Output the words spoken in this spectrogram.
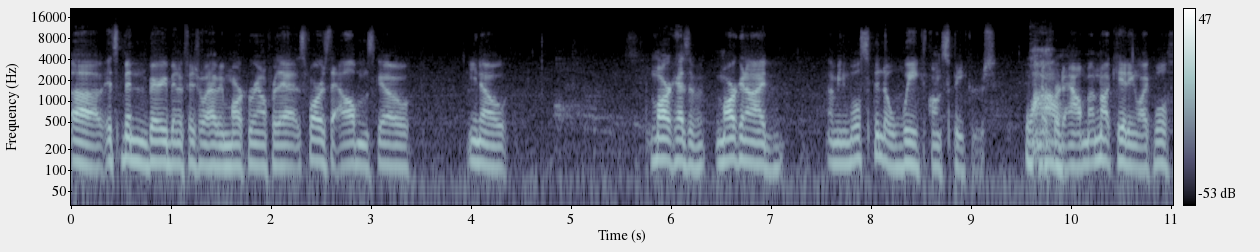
uh, it's been very beneficial having Mark around for that. As far as the albums go, you know, Mark has a Mark and I. I mean, we'll spend a week on speakers. you know, Wow. for an album. I'm not kidding. Like we'll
